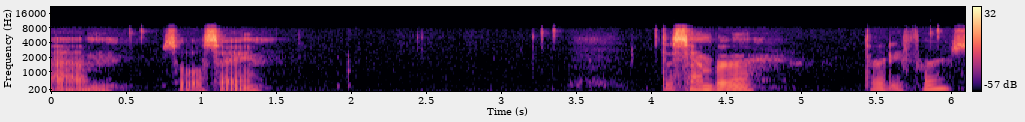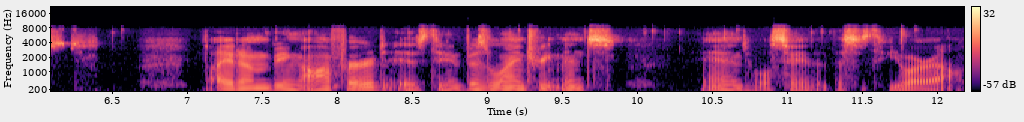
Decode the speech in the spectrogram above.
Um, so we'll say December 31st. The item being offered is the Invisalign treatments, and we'll say that this is the URL.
